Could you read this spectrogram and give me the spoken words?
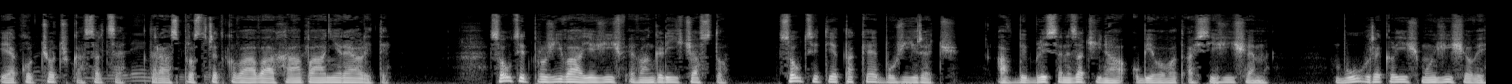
je jako čočka srdce, která zprostředkovává chápání reality. Soucit prožívá Ježíš v evangelích často. Soucit je také boží řeč a v Bibli se nezačíná objevovat až s Ježíšem. Bůh řekl již Mojžíšovi,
